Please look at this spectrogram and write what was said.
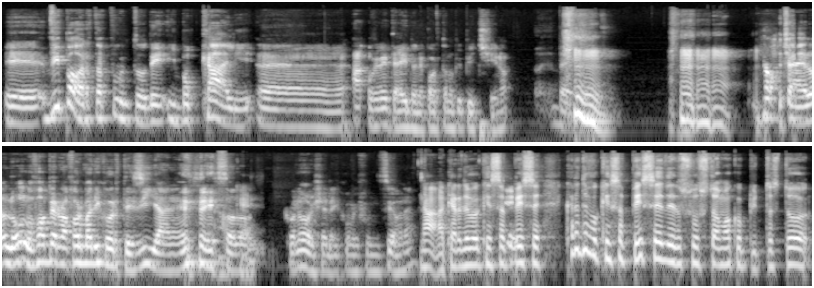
Eh, vi porta appunto dei i boccali. eh, ah, ovviamente a Aido ne portano più piccino. Beh, No, cioè lo, lo fa per una forma di cortesia, nel senso Ok. no, conoscere come funziona. No, credevo che sapesse, credevo che sapesse del suo stomaco piuttosto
